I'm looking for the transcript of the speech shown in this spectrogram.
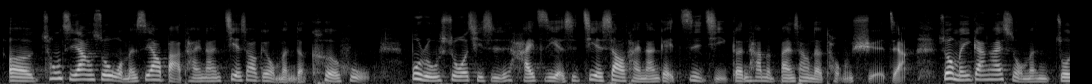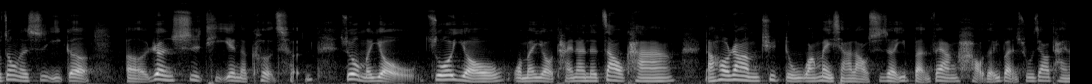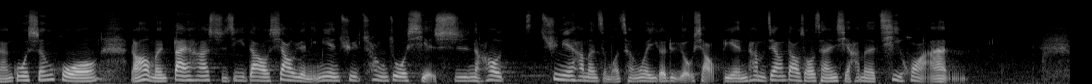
呃，充其量说，我们是要把台南介绍给我们的客户。不如说，其实孩子也是介绍台南给自己跟他们班上的同学这样。所以，我们一刚开始，我们着重的是一个呃认识体验的课程。所以我们有桌游，我们有台南的造咖，然后让他们去读王美霞老师的一本非常好的一本书，叫《台南过生活》。然后我们带他实际到校园里面去创作写诗，然后训练他们怎么成为一个旅游小编。他们这样到时候才能写他们的企划案。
